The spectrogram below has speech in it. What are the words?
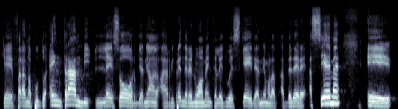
che faranno appunto entrambi le l'esordio. Andiamo a riprendere nuovamente le due schede andiamo a vedere assieme. E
